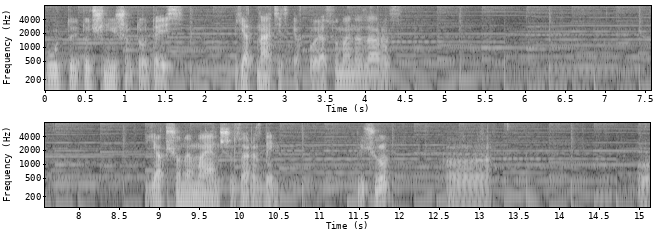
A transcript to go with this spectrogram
бути точнішим, то десь 15 FPS у мене зараз. Якщо не менше, зараз день. Включу. Е, О.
